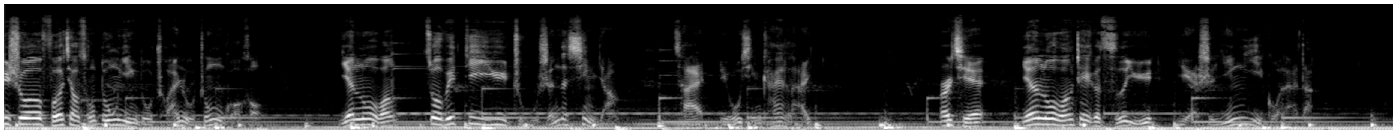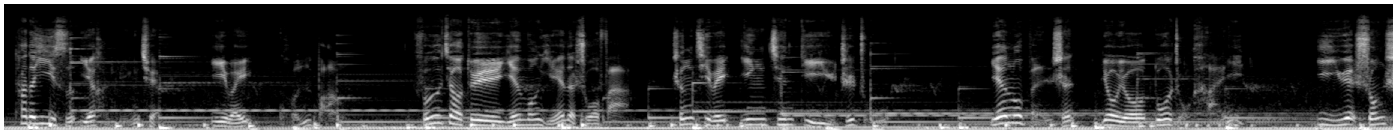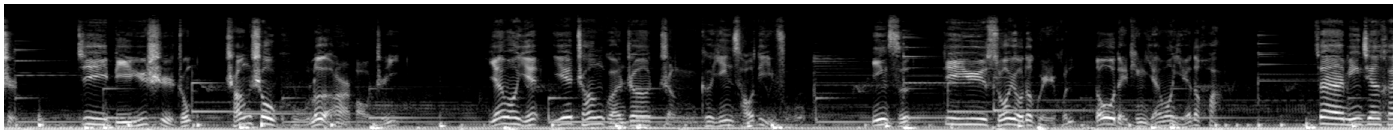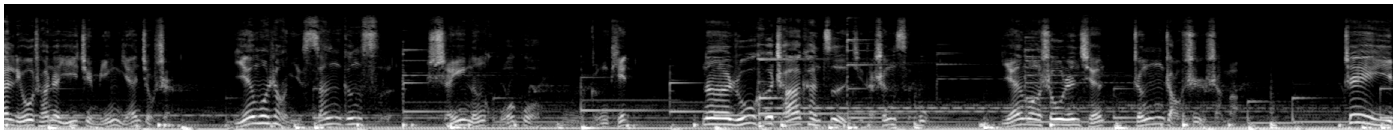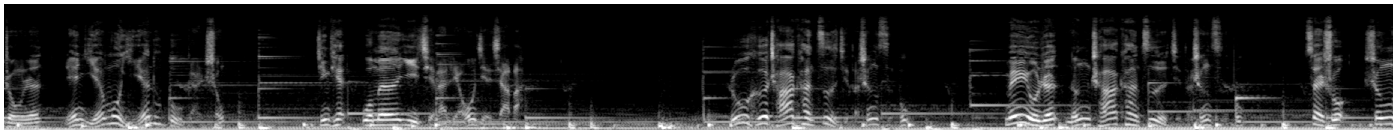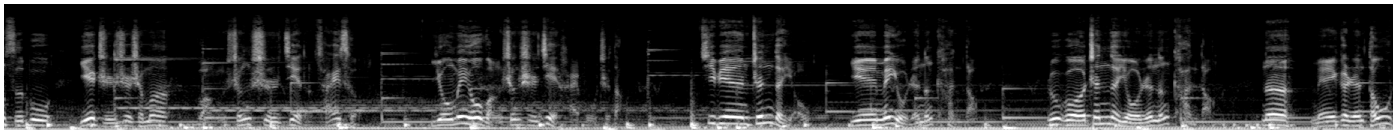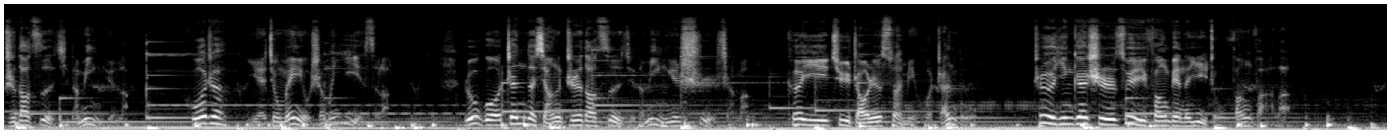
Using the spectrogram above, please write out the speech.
据说佛教从东印度传入中国后，阎罗王作为地狱主神的信仰才流行开来。而且“阎罗王”这个词语也是音译过来的，它的意思也很明确，意为捆绑。佛教对阎王爷的说法，称其为阴间地狱之主。阎罗本身又有多种含义，一曰双世，即比喻世中长寿苦乐二宝之意。阎王爷也掌管着整个阴曹地府，因此。地狱所有的鬼魂都得听阎王爷的话。在民间还流传着一句名言，就是“阎王让你三更死，谁能活过五更天？”那如何查看自己的生死簿？阎王收人前征兆是什么？这一种人连阎王爷都不敢收。今天我们一起来了解下吧。如何查看自己的生死簿？没有人能查看自己的生死簿。再说，生死簿也只是什么往生世界的猜测，有没有往生世界还不知道。即便真的有，也没有人能看到。如果真的有人能看到，那每个人都知道自己的命运了，活着也就没有什么意思了。如果真的想知道自己的命运是什么，可以去找人算命或占卜。这应该是最方便的一种方法了。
